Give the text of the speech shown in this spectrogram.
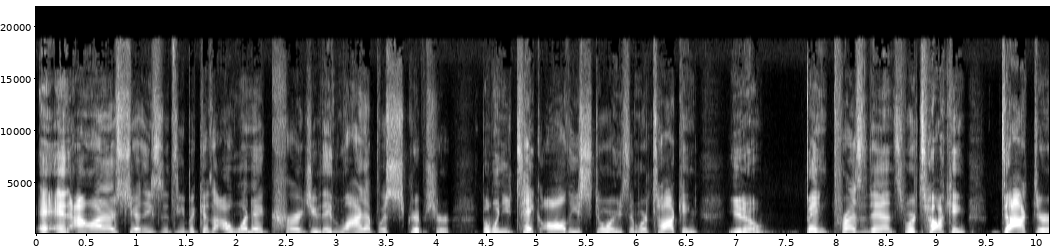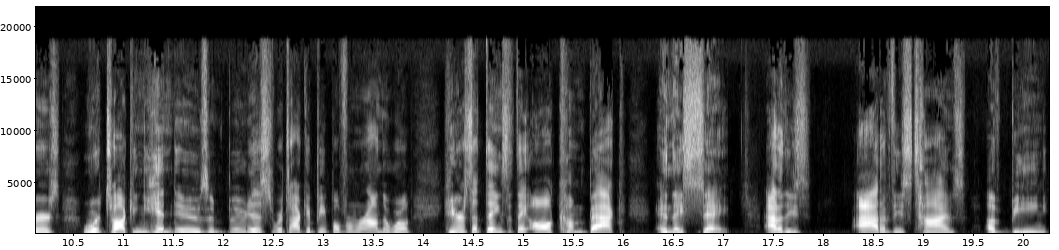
And, and I want to share these with you because I want to encourage you. They line up with scripture, but when you take all these stories, and we're talking, you know, bank presidents, we're talking doctors, we're talking Hindus and Buddhists, we're talking people from around the world. Here's the things that they all come back and they say out of these out of these times of being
